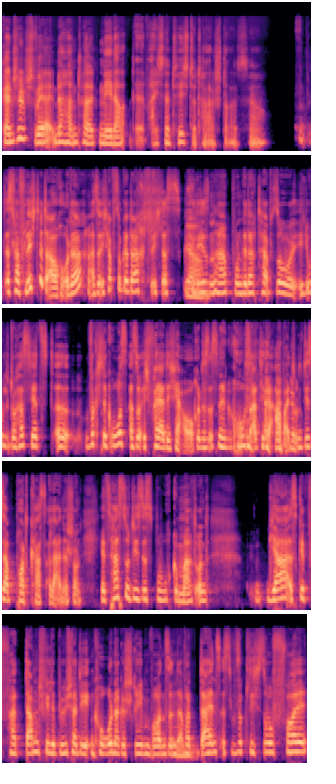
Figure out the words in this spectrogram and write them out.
ganz schön schwer in der Hand halten. Nee, da, da war ich natürlich total stolz, ja das verpflichtet auch, oder? Also ich habe so gedacht, wie ich das ja. gelesen habe und gedacht habe, so Juli, du hast jetzt äh, wirklich eine groß, also ich feiere dich ja auch. Das ist eine großartige Arbeit und dieser Podcast alleine schon. Jetzt hast du dieses Buch gemacht und ja, es gibt verdammt viele Bücher, die in Corona geschrieben worden sind, mhm. aber deins ist wirklich so voll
